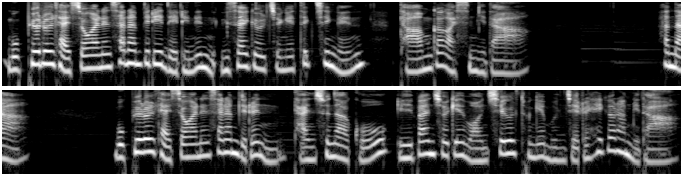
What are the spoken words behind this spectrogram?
목표를 달성하는 사람들이 내리는 의사결정의 특징은 다음과 같습니다. 하나, 목표를 달성하는 사람들은 단순하고 일반적인 원칙을 통해 문제를 해결합니다.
